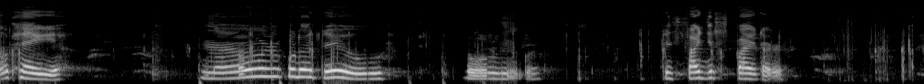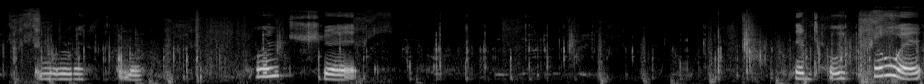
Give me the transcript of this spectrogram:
Okay, now what we're gonna do is find a spider. And we're gonna punch it. Until we kill it.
